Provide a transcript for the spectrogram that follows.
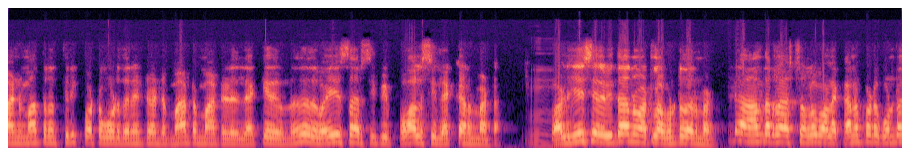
ఆయన మాత్రం తిరిగి కొట్టకూడదు అనేటువంటి మాట మాట్లాడేది లెక్క ఏది ఉన్నది అది వైఎస్ఆర్సీపీ పాలసీ లెక్క అన్నమాట. ఉమ్, వాళ్ళు చేసే విధానం అట్లా ఉంటది అనమాట ఆంధ్ర రాష్ట్రంలో వాళ్ళకి కనపడకుండా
